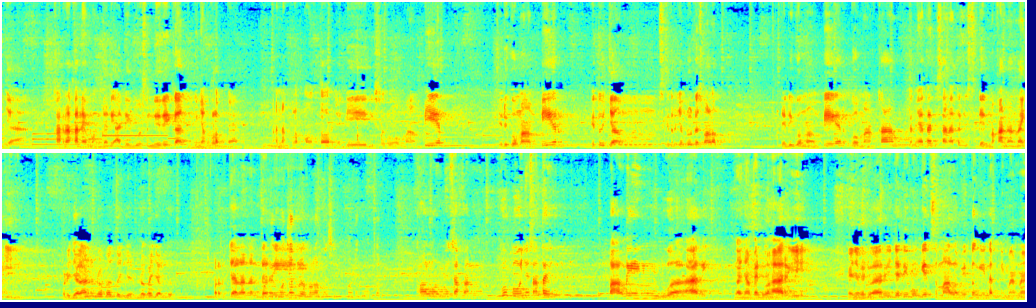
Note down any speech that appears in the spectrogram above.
aja. Karena kan emang dari adik gue sendiri kan punya klub kan. Anak klub motor jadi disuruh mampir. Jadi gue mampir itu jam sekitar jam 12 malam. Jadi gue mampir gue makan. Ternyata di sana tuh disediain makanan lagi. Perjalanan berapa tuh? Berapa jam tuh? perjalanan Dari dari motor berapa lama sih konek motor? kalau misalkan gue baunya santai. Paling dua hari. Nggak nyampe dua hari nggak nyampe dua hari jadi mungkin semalam itu nginep di mana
